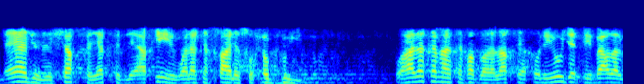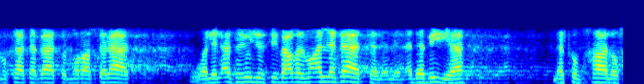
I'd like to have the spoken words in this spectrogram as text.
لا يجوز للشخص يكتب لأخيه ولك خالص حبي. وهذا كما تفضل الأخ يقول يوجد في بعض المكاتبات والمراسلات وللأسف يوجد في بعض المؤلفات الأدبية. لكم خالص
